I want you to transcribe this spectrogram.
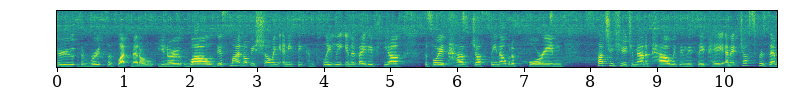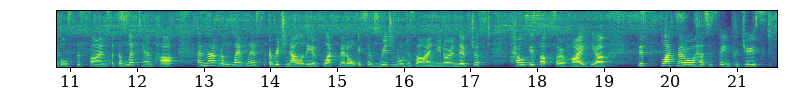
to the roots of black metal. You know, while this might not be showing anything completely innovative here, the boys have just been able to pour in such a huge amount of power within this EP and it just resembles the signs of the left-hand path and that relentless originality of black metal, its original design, you know, and they've just held this up so high here. This black metal has just been produced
